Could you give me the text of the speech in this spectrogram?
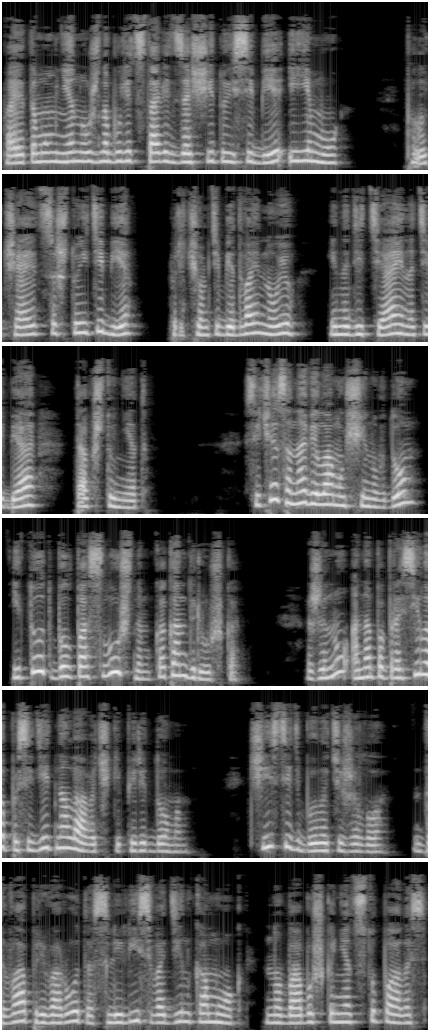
поэтому мне нужно будет ставить защиту и себе, и ему. Получается, что и тебе, причем тебе двойную, и на дитя, и на тебя, так что нет. Сейчас она вела мужчину в дом, и тот был послушным, как Андрюшка. Жену она попросила посидеть на лавочке перед домом. Чистить было тяжело. Два приворота слились в один комок, но бабушка не отступалась,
